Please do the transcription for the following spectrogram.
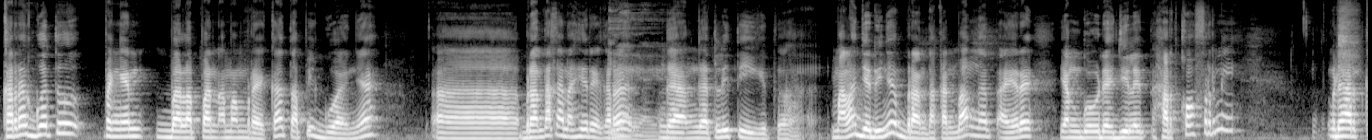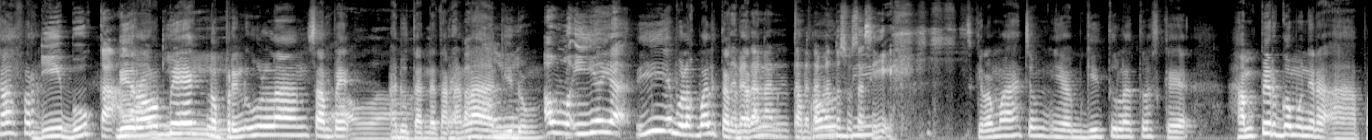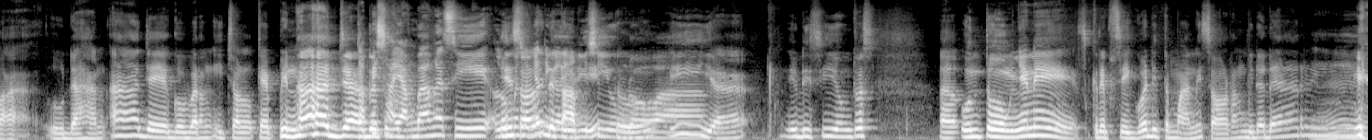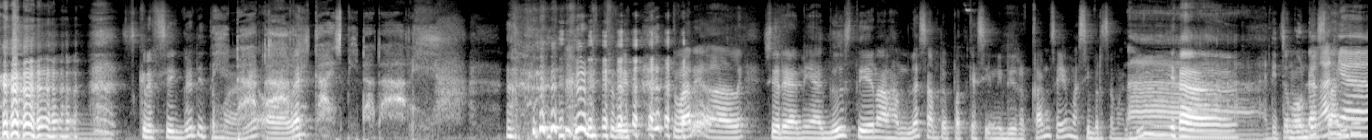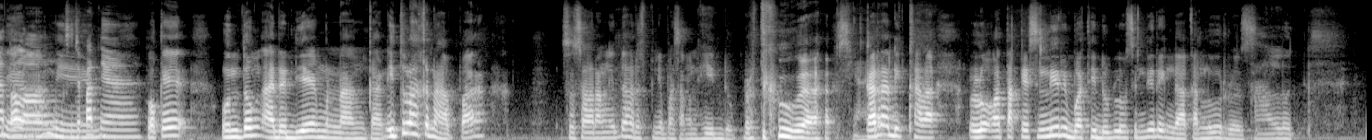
karena gue tuh pengen balapan sama mereka tapi guanya eh, berantakan akhirnya karena Iya, iya, iya. nggak nggak teliti gitu. Malah jadinya berantakan banget. Akhirnya yang gue udah jilid hardcover nih, udah hardcover Dibuka dirobek, lagi. ngeprint ulang sampai Ya. Aduh tanda tangan Berapa lagi kali? dong. Allah iya ya. Iya bolak-balik tanda, Tanda tangan, tanda tangan tuh susah sih. Segala macem ya begitulah terus kayak hampir gue mau nyerah "Ah, apa udahan aja ya gue bareng Icol Kevin aja. Tapi Gua tuh- sayang banget sih. Lu maksudnya soalnya di tinggal tahap yudisium itu. doang. Iya, yudisium terus eh, untungnya nih skripsi gue ditemani seorang bidadari. Hmm. skripsi gue ditemani oleh Guys, bidadari. ditemani oleh Suryani Agustin. Alhamdulillah sampai podcast ini direkam saya masih bersama Nah, dia. ditunggu undangannya, tolong Amin. secepatnya. Oke, untung ada dia yang menangkan. Itulah kenapa seseorang itu harus punya pasangan hidup menurut gua. Karena di kala lu otaknya sendiri buat hidup lu sendiri nggak akan lurus. Salut.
